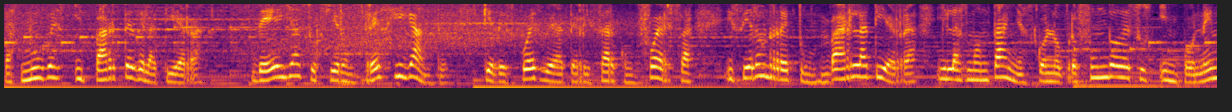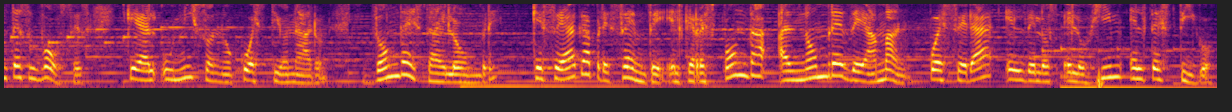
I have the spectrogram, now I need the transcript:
las nubes y parte de la tierra. De ella surgieron tres gigantes que después de aterrizar con fuerza, hicieron retumbar la tierra y las montañas con lo profundo de sus imponentes voces que al unísono cuestionaron, ¿dónde está el hombre? Que se haga presente el que responda al nombre de Amán, pues será el de los Elohim el testigo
